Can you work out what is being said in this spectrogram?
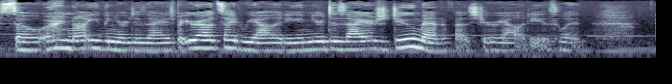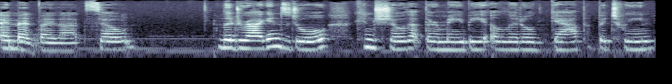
So, or not even your desires, but your outside reality. And your desires do manifest your reality, is what I meant by that. So, the Dragon's Duel can show that there may be a little gap between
